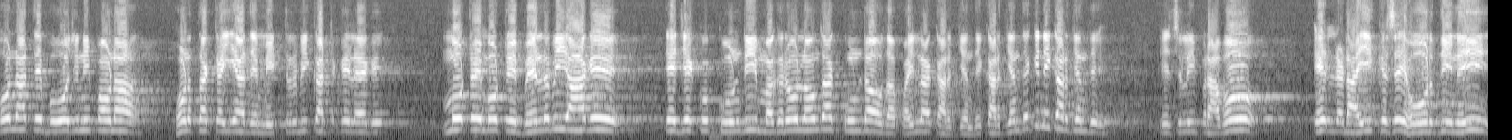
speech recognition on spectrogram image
ਉਹਨਾਂ ਤੇ ਬੋਝ ਨਹੀਂ ਪਾਉਣਾ। ਹੁਣ ਤਾਂ ਕਈਆਂ ਦੇ ਮੀਟਰ ਵੀ ਕੱਟ ਕੇ ਲੈ ਗਏ। ਮੋٹے-ਮੋٹے ਬਿੱਲ ਵੀ ਆ ਗਏ। ਤੇ ਜੇ ਕੋਈ ਕੁੰਡੀ ਮਗਰੋਂ ਲਾਉਂਦਾ, ਕੁੰਡਾ ਉਹਦਾ ਪਹਿਲਾਂ ਕਰ ਜਾਂਦੇ। ਕਰ ਜਾਂਦੇ ਕਿ ਨਹੀਂ ਕਰ ਜਾਂਦੇ? ਇਸ ਲਈ ਭਰਾਵੋ, ਇਹ ਲੜਾਈ ਕਿਸੇ ਹੋਰ ਦੀ ਨਹੀਂ,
